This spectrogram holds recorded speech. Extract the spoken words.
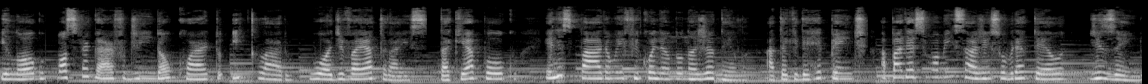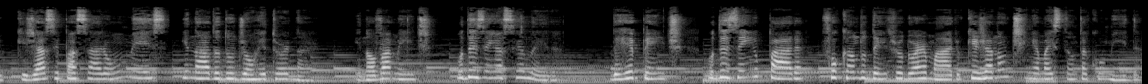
e logo mostra Garfield indo ao quarto e, claro, o Odd vai atrás. Daqui a pouco, eles param e ficam olhando na janela, até que de repente aparece uma mensagem sobre a tela dizendo que já se passaram um mês e nada do John retornar. E novamente, o desenho acelera. De repente, o desenho para, focando dentro do armário que já não tinha mais tanta comida.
